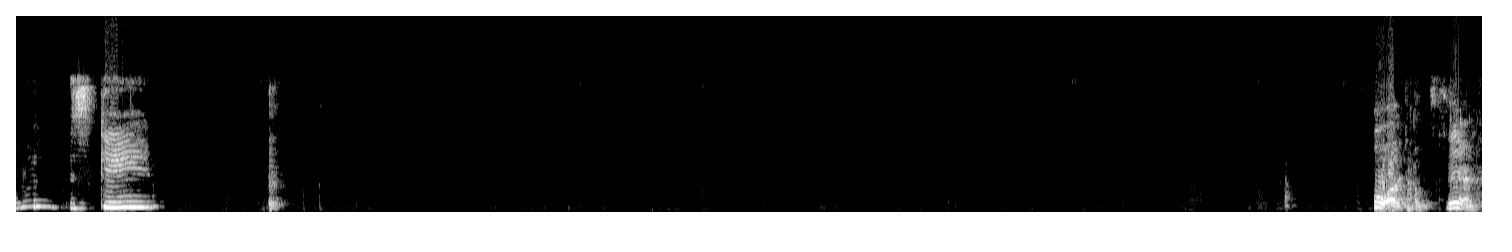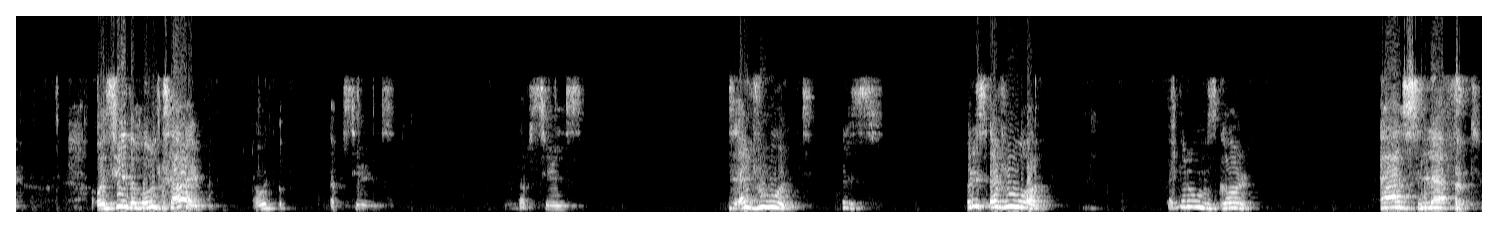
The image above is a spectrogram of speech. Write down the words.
Win this game. Oh, I, I was there. I was here the whole time. I went up, upstairs. Went upstairs. Is everyone? What is? What is everyone? Everyone is gone. Has left.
